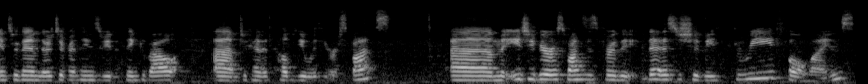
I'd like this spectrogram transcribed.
answer them. There's different things for you to think about um, to kind of help you with your response. Um, each of your responses for the, this should be three full lines.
